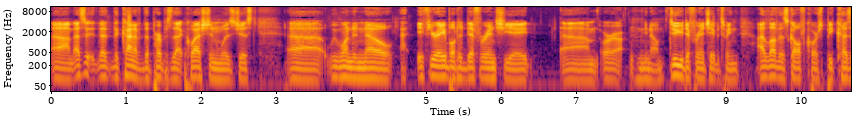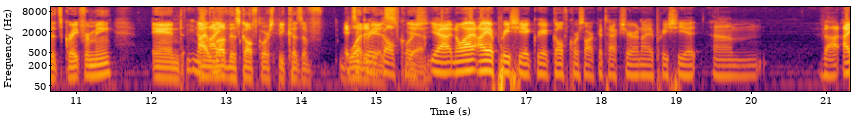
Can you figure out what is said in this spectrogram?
Um, that's the, the kind of the purpose of that question was just uh, we wanted to know if you're able to differentiate. Um, or you know, do you differentiate between I love this golf course because it's great for me, and No, I I- love this golf course because of it's what a great it is. golf course Yeah. yeah, no I, I appreciate great golf course architecture and I appreciate um that I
